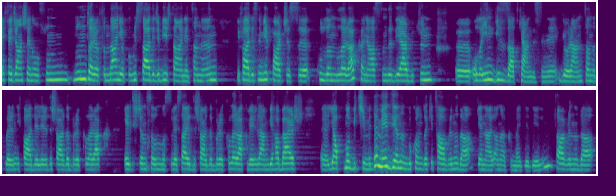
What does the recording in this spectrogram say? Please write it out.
Efe Can Şenolsun'un tarafından yapılmış sadece bir tane tanığın ifadesinin bir parçası kullanılarak hani aslında diğer bütün e, olayın bizzat kendisini gören tanıkların ifadeleri dışarıda bırakılarak Eltişcan'ın savunması vesaire dışarıda bırakılarak verilen bir haber e, yapma biçimi de medyanın bu konudaki tavrını da genel ana akım medya diyelim tavrını da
